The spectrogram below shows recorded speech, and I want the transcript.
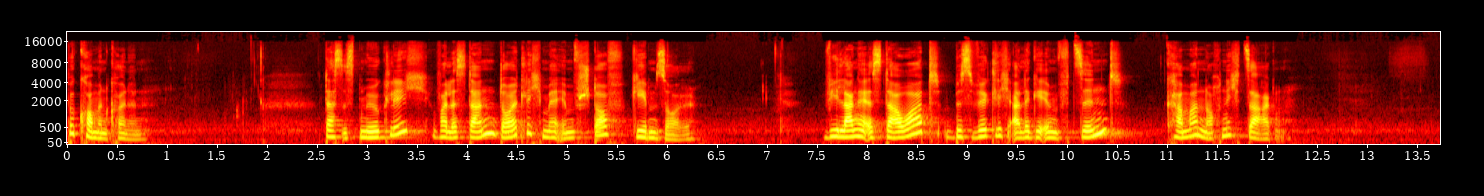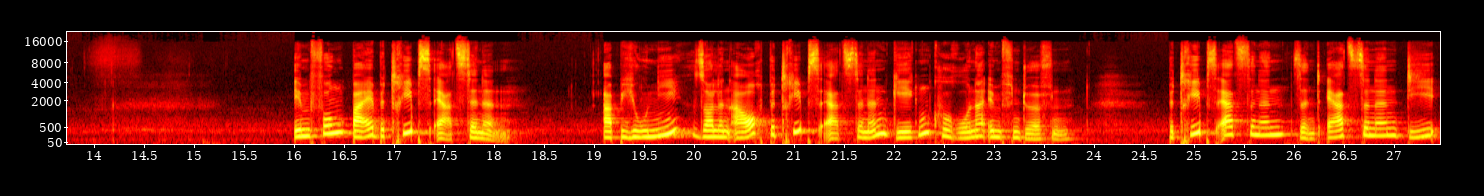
bekommen können. Das ist möglich, weil es dann deutlich mehr Impfstoff geben soll. Wie lange es dauert, bis wirklich alle geimpft sind, kann man noch nicht sagen. Impfung bei Betriebsärztinnen. Ab Juni sollen auch Betriebsärztinnen gegen Corona impfen dürfen. Betriebsärztinnen sind Ärztinnen, die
